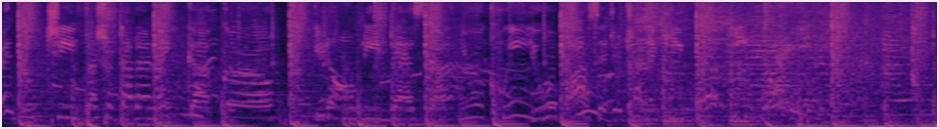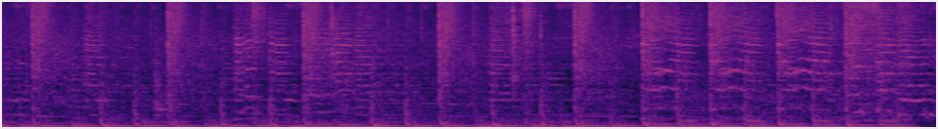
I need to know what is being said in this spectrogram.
Up. Wearing Gucci, fresh without a makeup, girl. You don't need that stuff. You a queen, you a boss, said you're trying to keep up. So good.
